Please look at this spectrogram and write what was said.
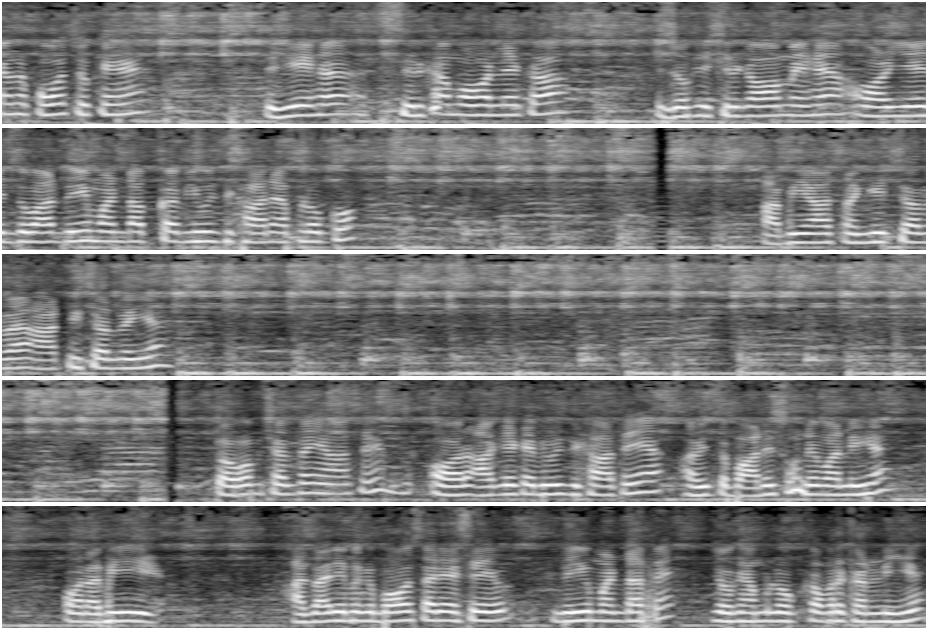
हम लोग पहुँच चुके हैं। ये है सिरका मोहल्ले का, जो कि खिरगांव में है, और ये द्वारदेवी मंडप का व्यूज़ दिखा रहे हैं आप लोग को। अभी यहाँ संगीत चल रहा है, आरती चल रही है। तो अब हम चलते हैं यहाँ से, और आगे का व्यूज़ दिखाते हैं। अभी तो बारिश होने वाली है। और अभी हज़ारीबाग में बहुत सारे ऐसे देवी मंडप है जो कि हम लोग कवर करनी है।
